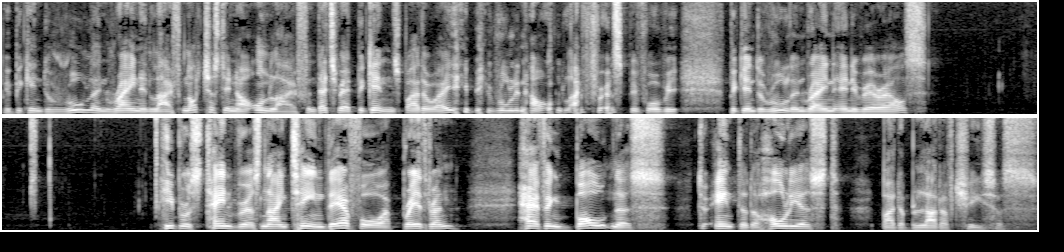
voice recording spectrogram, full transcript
We begin to rule and reign in life, not just in our own life. And that's where it begins, by the way. we rule in our own life first before we begin to rule and reign anywhere else. Hebrews 10, verse 19 Therefore, brethren, having boldness to enter the holiest by the blood of Jesus,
